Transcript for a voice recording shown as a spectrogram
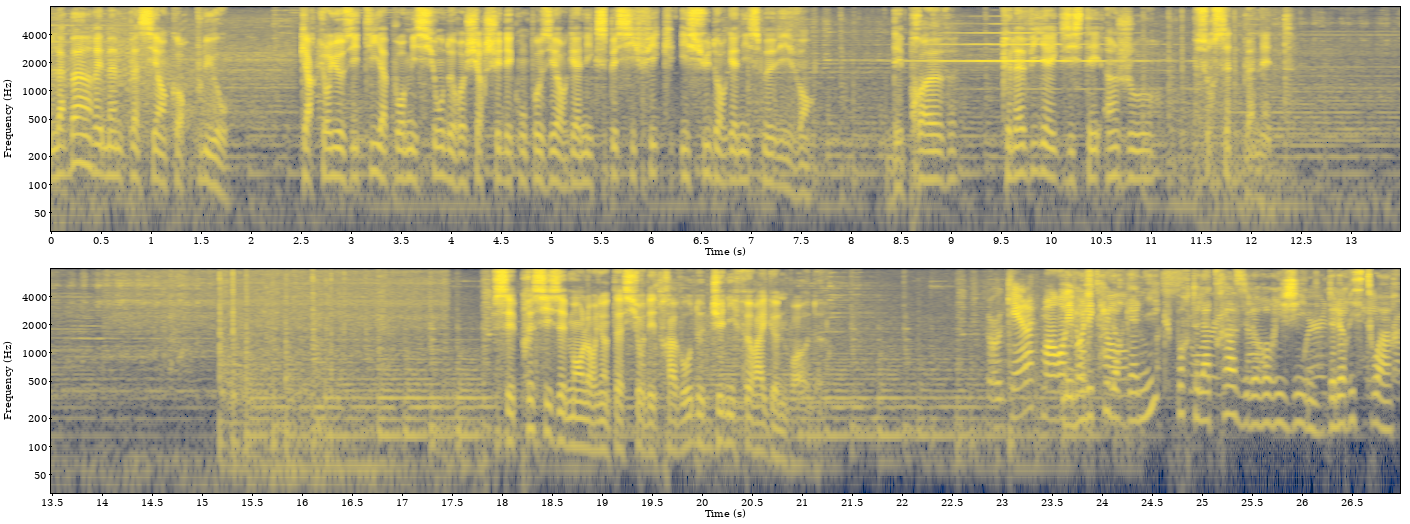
La barre est même placée encore plus haut, car Curiosity a pour mission de rechercher des composés organiques spécifiques issus d'organismes vivants. Des preuves que la vie a existé un jour sur cette planète. C'est précisément l'orientation des travaux de Jennifer Eigenbrod. Les molécules organiques portent la trace de leur origine, de leur histoire.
